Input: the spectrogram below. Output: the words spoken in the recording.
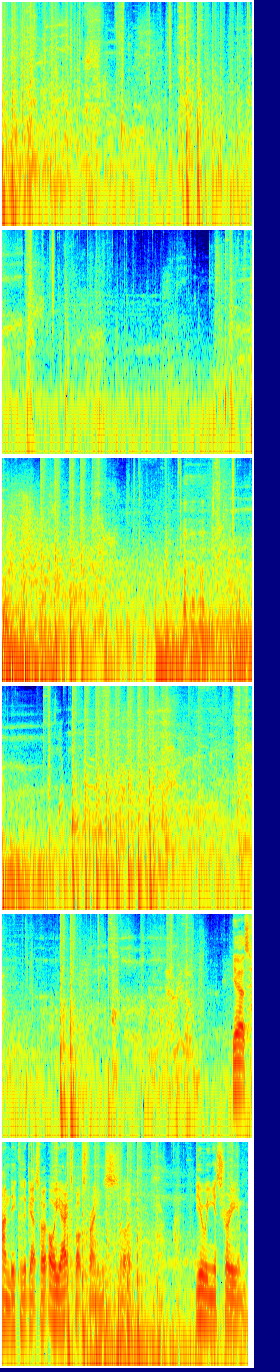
Gotta reload. Yeah, it's handy because it gets all your Xbox friends sort of viewing your stream.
